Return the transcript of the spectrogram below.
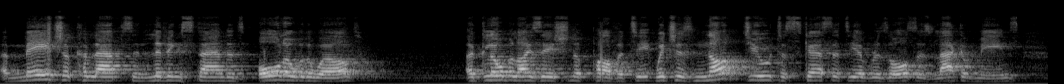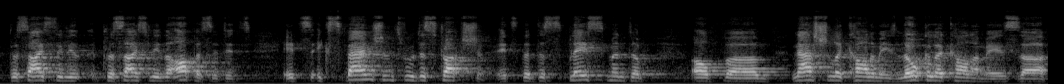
a major collapse in living standards all over the world, a globalization of poverty, which is not due to scarcity of resources, lack of means, precisely, precisely the opposite. It's, it's expansion through destruction. It's the displacement of, of um, national economies, local economies, uh,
